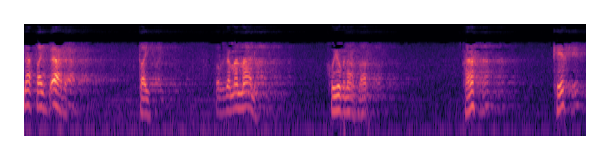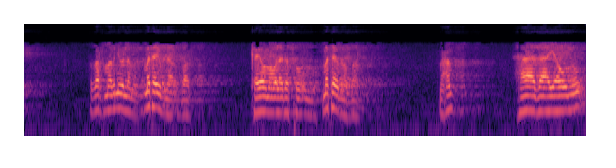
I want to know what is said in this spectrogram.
لا طيب أعرف. طيب ظرف زمان ماله هو يبنى الظرف ها؟ كيف؟ الظرف مبني ولا ما؟ متى يبنى الظرف؟ كيوم ولدته أمه. متى يبنى الظرف؟ نعم. هذا يوم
